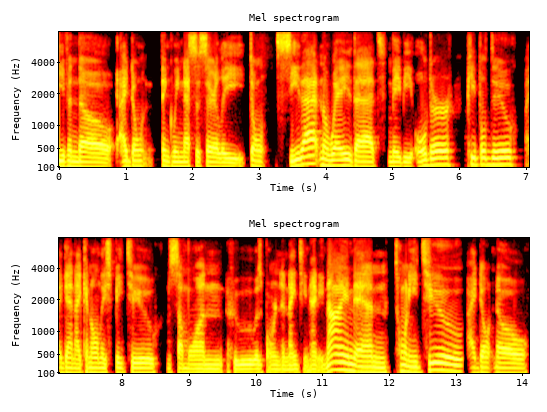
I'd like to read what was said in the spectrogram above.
even though I don't think we necessarily don't see that in a way that maybe older people do. Again, I can only speak to someone who was born in 1999 and 22. I don't know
